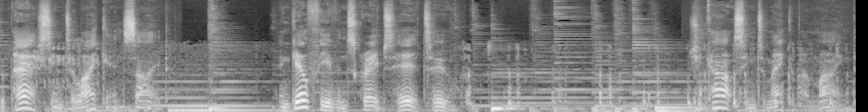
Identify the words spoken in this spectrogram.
The pair seem to like it inside. And Gylfie even scrapes here too. She can't seem to make up her mind.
